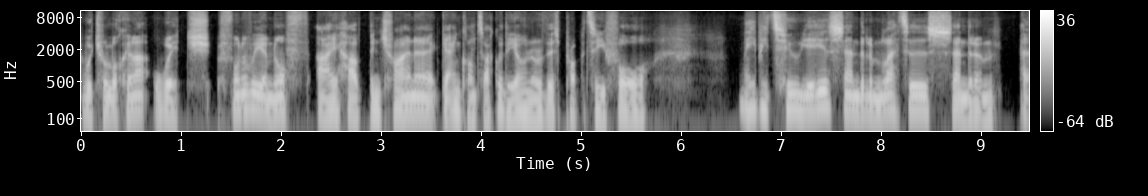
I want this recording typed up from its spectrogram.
which we're looking at, which, funnily enough, I have been trying to get in contact with the owner of this property for maybe two years, sending them letters, sending them uh,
